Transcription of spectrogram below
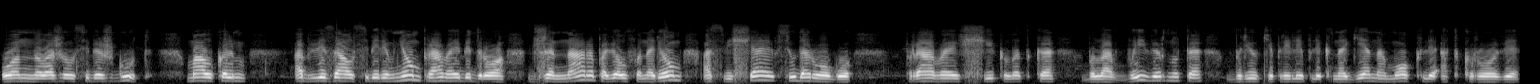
Он наложил себе жгут. Малкольм обвязал себе ремнем правое бедро. Дженнара повел фонарем, освещая всю дорогу. Правая щиколотка была вывернута, брюки прилипли к ноге, намокли от крови.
